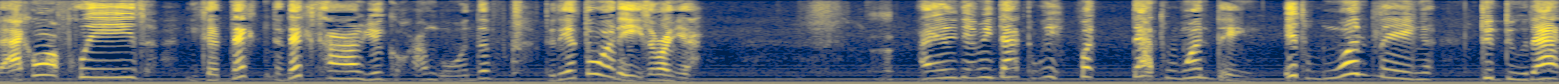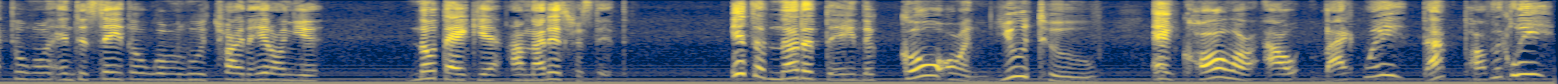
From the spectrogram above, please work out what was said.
back off, please. because next the next time you go, I'm going to to the authorities on you. I, I mean that but that's one thing. It's one thing to do that to a woman and to say to a woman who is trying to hit on you, no thank you, I'm not interested. It's another thing to go on YouTube and call her out that way, that publicly.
